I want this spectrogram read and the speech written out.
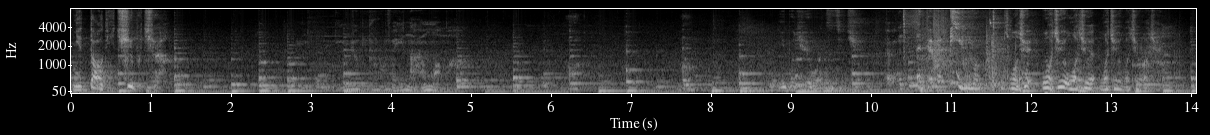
你到底去不去啊？我去，我去，我去，我去，我去，我去。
